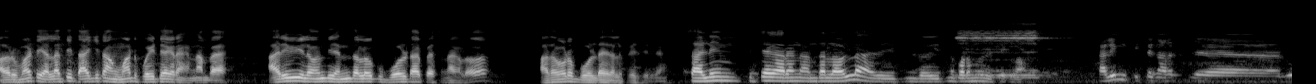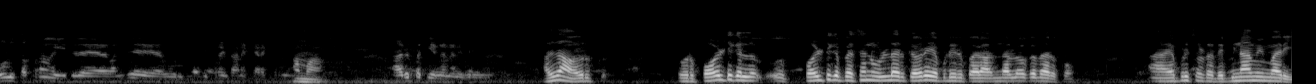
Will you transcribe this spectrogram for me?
அவர் மாட்டு எல்லாத்தையும் தாக்கிட்டு அவங்க மாட்டு போயிட்டே இருக்கிறாங்க. நம்ம அருவியில் வந்து எந்த அளவுக்கு போல்டாக பேசுனாங்களோ அதோட போல்டாக இதில் பேசியிருக்காங்க. சலீம் பிச்சைக்காரன் அந்த லெவலில் அது இந்த இந்த படமும் வச்சுக்கலாம். சலீம் பிச்சைக்காரத்து ரோலுக்கு அப்புறம் இது வந்து ஒரு டிஃப்ரெண்ட்டான கேரக்டர் ஆமாம் அதை பற்றி என்ன நினைக்கிறீங்க? அதுதான் அவருக்கு ஒரு பொலிட்டிக்கல் பொலிட்டிக்கல் பர்சன் உள்ளே இருக்கவர் எப்படி இருப்பார் அந்த அளவுக்கு தான் இருக்கும். எப்படி சொல்கிறது பினாமி மாதிரி.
